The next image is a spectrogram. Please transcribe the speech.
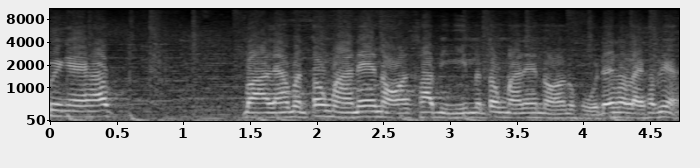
เป็นไงครับมาแล้วมันต้องมาแน่นอนครับ อย่างนี้มันต้องมาแน่นอนโอ้โหได้เท่าไหร่ครับเนี่ย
